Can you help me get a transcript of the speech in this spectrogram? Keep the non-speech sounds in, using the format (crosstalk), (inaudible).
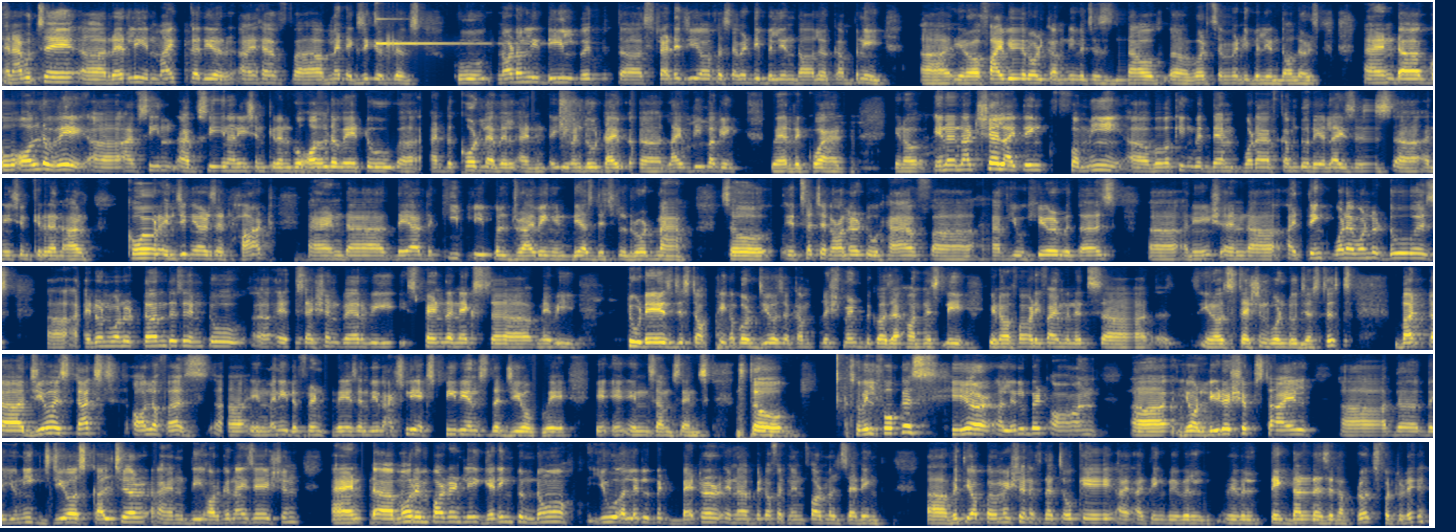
and I would say uh, rarely in my career, I have uh, met executives who not only deal with uh, strategy of a 70 billion dollar company uh, you know, a five-year-old company which is now uh, worth 70 billion dollars, and uh, go all the way. Uh, I've seen I've seen Anish and Kiran go all the way to uh, at the code level and even do dive, live debugging where required. You know, in a nutshell, I think for me, working with them, what I've come to realize is Anish and Kiran are core engineers at heart, and uh, they are the key people driving India's digital roadmap. So it's such an honor to have uh, have you here with us, uh, Anish. And uh, I think what I want to do is uh, I don't want to turn this into uh, a session where we spend the next maybe two days just talking about Jio's accomplishment because I honestly, you know, 45 minutes, you know, session won't do justice. But uh, Jio has touched all of us uh, in many different ways, and we've actually experienced the Jio way in, in some sense. So, so we'll focus here a little bit on uh, your leadership style, uh, the the unique Jio's culture and the organization, and uh, more importantly, getting to know you a little bit better in a bit of an informal setting. Uh, with your permission, if that's okay, I, I think we will we will take that as an approach for today.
